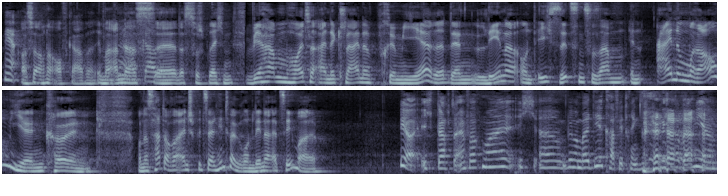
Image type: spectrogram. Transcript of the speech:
Ja. Das wäre auch eine Aufgabe, immer das anders Aufgabe. Äh, das zu sprechen. Wir haben heute eine kleine Premiere, denn Lena und ich sitzen zusammen in einem Raum hier in Köln. Und das hat auch einen speziellen Hintergrund. Lena, erzähl mal. Ja, ich dachte einfach mal, ich äh, will mal bei dir Kaffee trinken, nicht mal bei mir.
